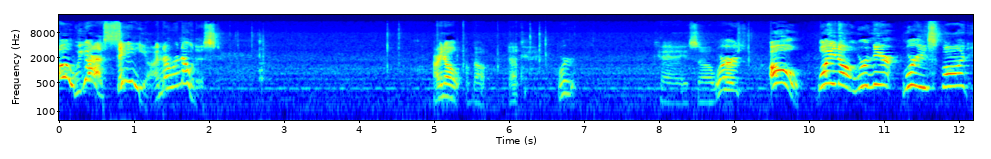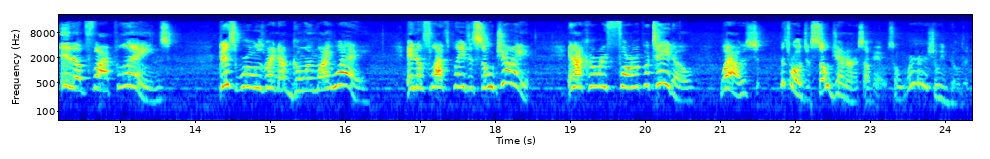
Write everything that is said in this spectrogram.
Oh, we got a Stadia! I never noticed. I know about Okay. We're Okay, so we're Oh! Well you know, we're near where he spawned in a flat plains. This world is right now going my way. And the flat plains is so giant. And I can already farm a potato. Wow, this this world is just so generous. Okay, so where should we build it?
